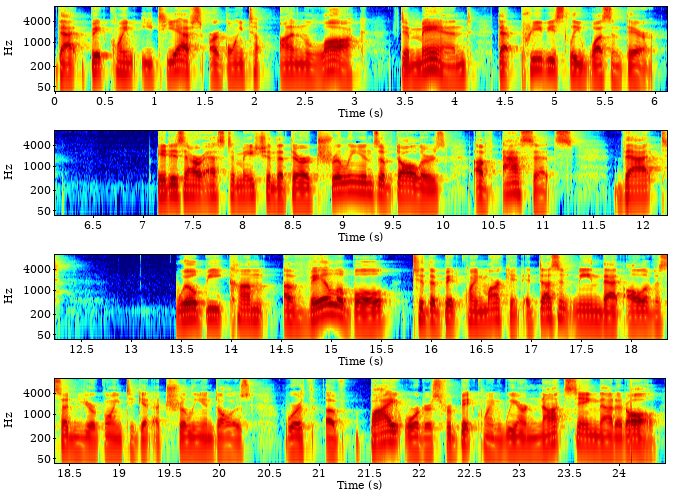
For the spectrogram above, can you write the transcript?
that Bitcoin ETFs are going to unlock demand that previously wasn't there. It is our estimation that there are trillions of dollars of assets that will become available to the Bitcoin market. It doesn't mean that all of a sudden you're going to get a trillion dollars worth of buy orders for Bitcoin. We are not saying that at all.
